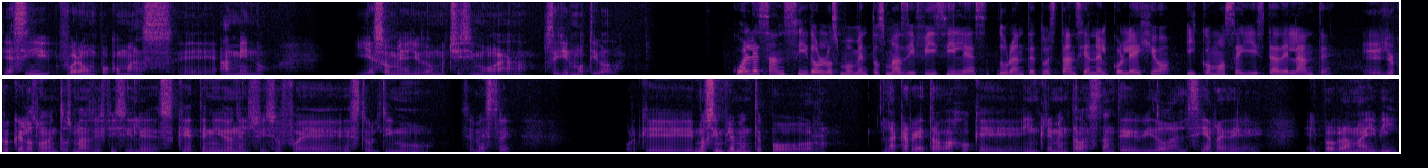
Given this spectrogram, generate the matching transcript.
y así fuera un poco más eh, ameno y eso me ayudó muchísimo a seguir motivado. ¿Cuáles han sido los momentos más difíciles durante tu estancia en el colegio y cómo seguiste adelante? Eh, yo creo que los momentos más difíciles que he tenido en el suizo fue este último semestre, porque no simplemente por la carga de trabajo que incrementa bastante debido al cierre del el programa IB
